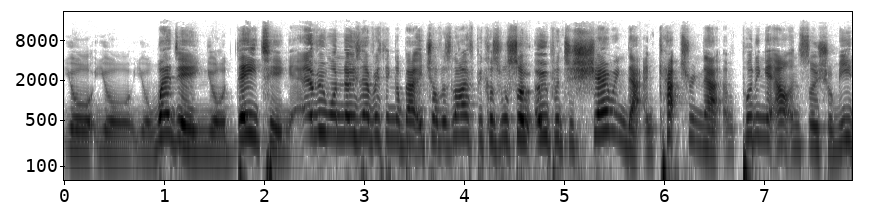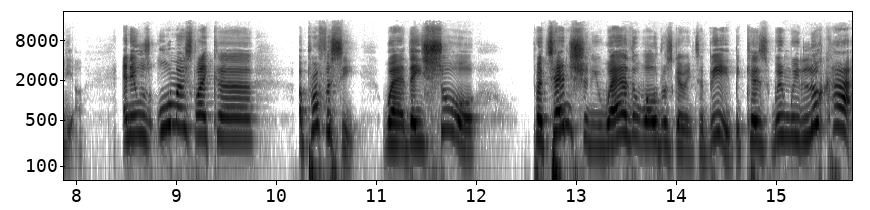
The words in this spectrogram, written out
your your your wedding, your dating. Everyone knows everything about each other's life because we're so open to sharing that and capturing that and putting it out on social media. And it was almost like a a prophecy where they saw potentially where the world was going to be because when we look at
